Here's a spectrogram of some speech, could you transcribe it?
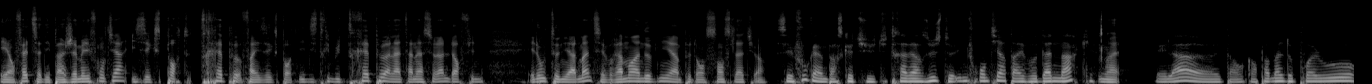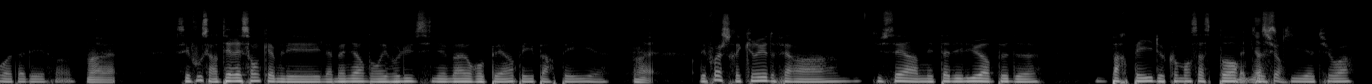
Et en fait, ça dépasse jamais les frontières. Ils exportent très peu, enfin, ils exportent, ils distribuent très peu à l'international leurs films. Et donc, Tony Erdmann, c'est vraiment un ovni un peu dans ce sens-là, tu vois. C'est fou quand même parce que tu, tu traverses juste une frontière, tu arrives au Danemark. Ouais. Et là, euh, t'as encore pas mal de poids lourds. T'as des, ouais. c'est fou, c'est intéressant quand même les, la manière dont évolue le cinéma européen, pays par pays. euh. Ouais. Des fois, je serais curieux de faire un, tu sais, un état des lieux un peu de par pays de comment ça se porte, bien ce sûr. qui, euh, tu vois.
